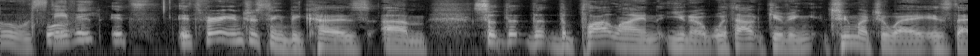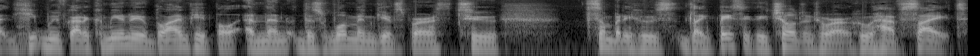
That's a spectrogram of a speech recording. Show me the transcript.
Oh, Well, it- it's it's very interesting because um, so the, the the plot line, you know, without giving too much away, is that he, we've got a community of blind people, and then this woman gives birth to somebody who's like basically children who are who have sight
